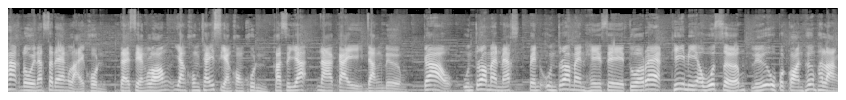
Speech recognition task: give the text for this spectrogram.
พากย์โดยนักแสดงหลายคน แต่เสียงร้องยังคงใช้เสียงของคุณคาซิยะ นาไกดังเดิม 9. อุลตร้าแมนแม็กซ์เป็นอุลตร้าแมนเฮเซตัวแรกที่มีอาวุธเสริม หรืออุปกรณ์เพิ่มพลัง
